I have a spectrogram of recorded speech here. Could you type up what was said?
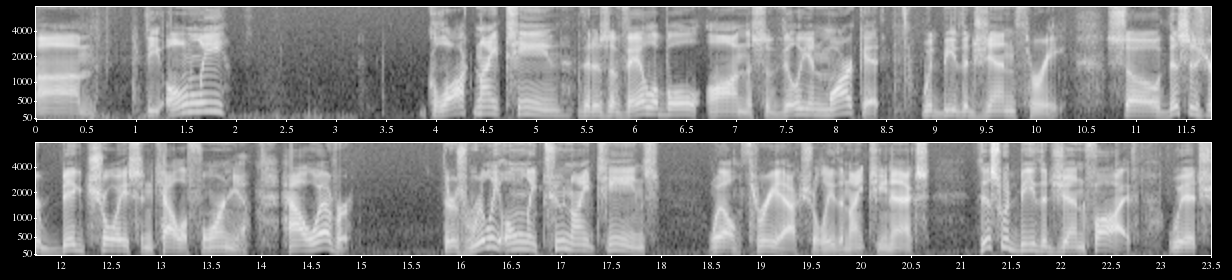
um, the only Glock 19 that is available on the civilian market would be the Gen 3. So this is your big choice in California. However, there's really only two 19s, well, three actually, the 19X. This would be the Gen 5, which,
